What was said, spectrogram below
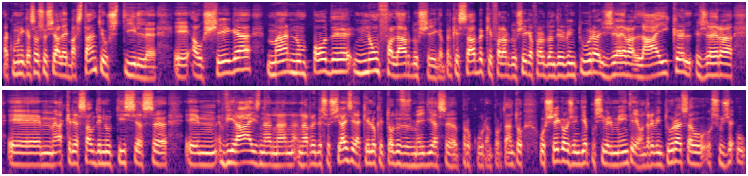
A comunicação social é bastante hostil eh, ao Chega, mas não pode não falar do Chega, porque sabe que falar do Chega, falar do André Ventura, gera like, gera gera eh, a criação de notícias eh, virais na, na, nas redes sociais é aquilo que todos os mídias eh, procuram. Portanto, o Chega hoje em dia possivelmente, e André Ventura o, o,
